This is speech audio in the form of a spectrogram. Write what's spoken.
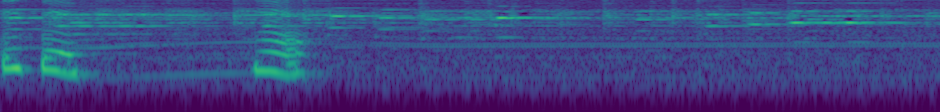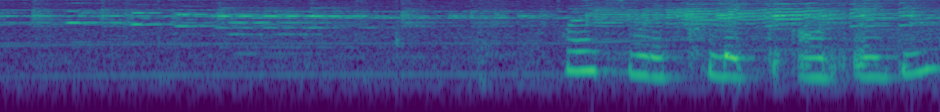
this is. Yeah. Just want to click on Aggie.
